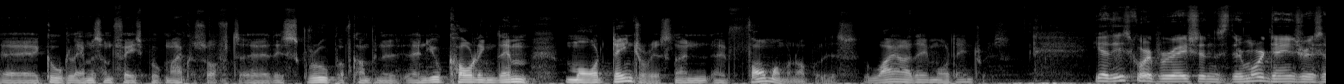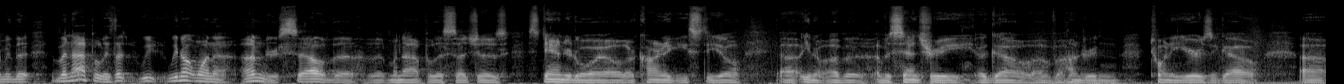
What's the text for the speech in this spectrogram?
uh, Google, Amazon, Facebook, Microsoft, uh, this group of companies, and you calling them more dangerous than uh, former monopolies. Why are they more dangerous? Yeah, these corporations, they're more dangerous. I mean, the, the monopolies, we, we don't want to undersell the, the monopolists such as Standard Oil or Carnegie Steel, uh, you know, of a, of a century ago, of 120 years ago. Uh,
